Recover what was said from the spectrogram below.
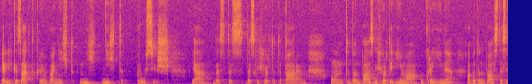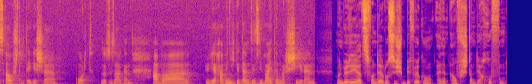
ehrlich gesagt Krim war nicht, nicht, nicht russisch. Ja, das, das, das gehörte Tataren. Und Donbass gehörte immer Ukraine, aber Donbass, das ist auch strategischer Ort sozusagen. Aber wir haben nicht gedacht, dass sie weiter marschieren. Man würde jetzt von der russischen Bevölkerung einen Aufstand erhoffen,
